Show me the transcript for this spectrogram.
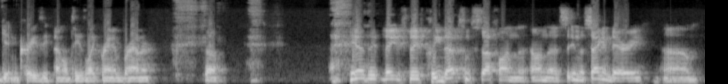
getting crazy penalties like Brandon Browner. So yeah, they, they've they've cleaned up some stuff on the on the in the secondary. Um,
